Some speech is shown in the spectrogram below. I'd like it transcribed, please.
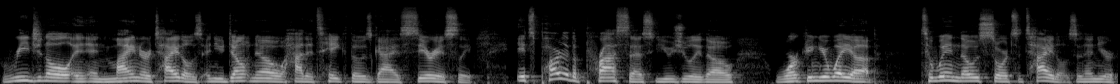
regional and, and minor titles, and you don't know how to take those guys seriously. It's part of the process, usually, though, working your way up to win those sorts of titles. And then you're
